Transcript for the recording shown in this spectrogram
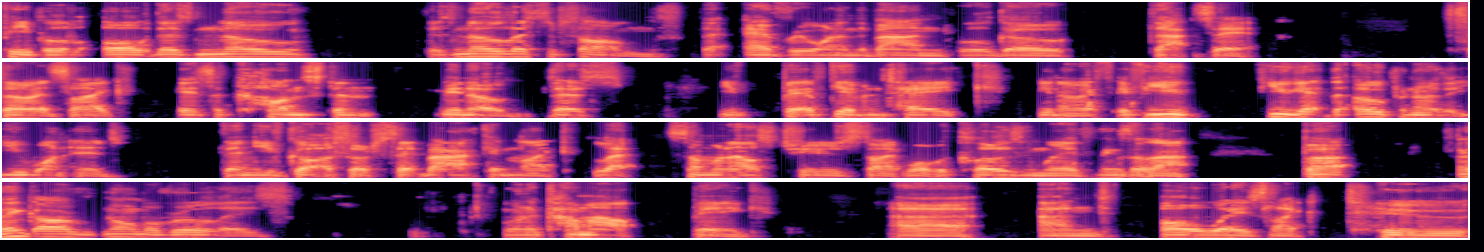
people have all. There's no there's no list of songs that everyone in the band will go. That's it. So it's like it's a constant. You know, there's you bit of give and take. You know, if if you if you get the opener that you wanted, then you've got to sort of sit back and like let someone else choose like what we're closing with, things like that. But I think our normal rule is we want to come out big uh, and always like two,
